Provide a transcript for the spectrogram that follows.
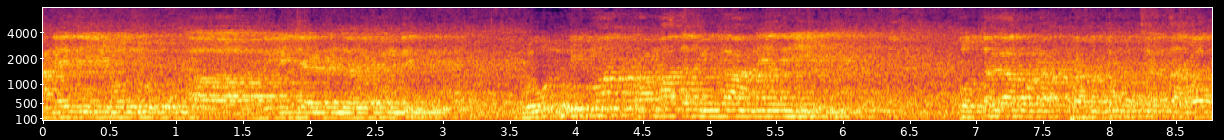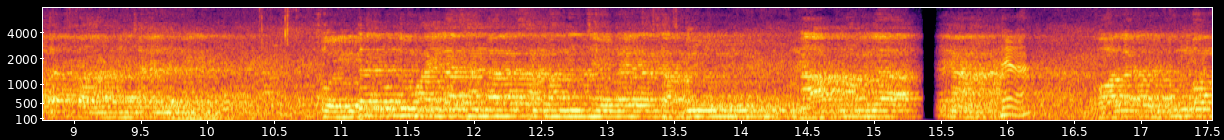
అనేది ఈరోజు ఆ, రిలీజ్ చేయడం జరుగుతుంది లోన్ బీమా ప్రమాద బీమా అనేది కొత్తగా మన ప్రభుత్వం వచ్చిన తర్వాత ప్రారంభించడం జరిగింది. సో ఇంతకుముందు మహిళా సంఘాలకు సంబంధించి ఎవరైనా సభ్యులు నార్మల్గా వాళ్ళ కుటుంబం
